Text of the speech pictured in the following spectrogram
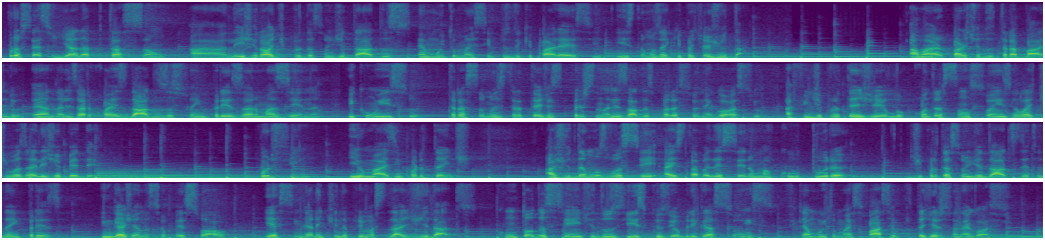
processo de adaptação à Lei Geral de Proteção de Dados é muito mais simples do que parece e estamos aqui para te ajudar. A maior parte do trabalho é analisar quais dados a sua empresa armazena e, com isso, traçamos estratégias personalizadas para seu negócio a fim de protegê-lo contra sanções relativas à LGPD. Por fim, e o mais importante, ajudamos você a estabelecer uma cultura de proteção de dados dentro da empresa, engajando seu pessoal e assim garantindo a privacidade de dados. Com todo ciente dos riscos e obrigações, fica muito mais fácil proteger seu negócio.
